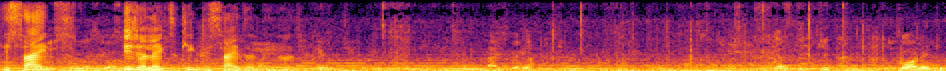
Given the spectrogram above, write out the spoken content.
The sides. Use your leg to kick the sides of the horse. Like when you are Just kick, kick. Go on and kick.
